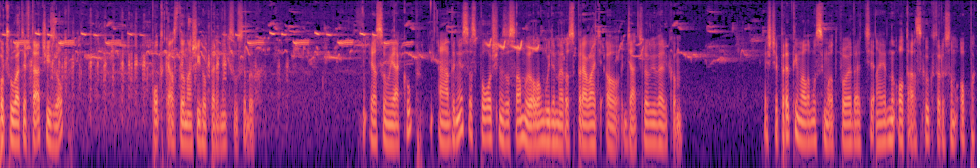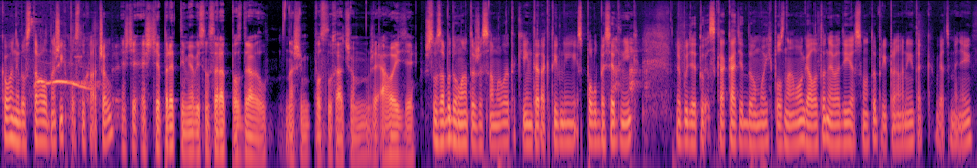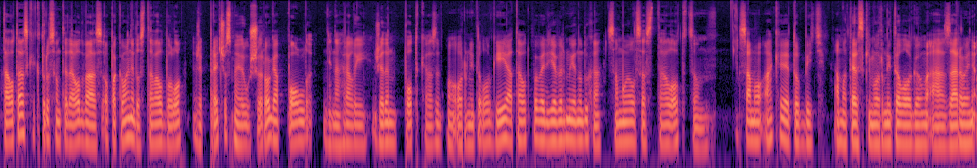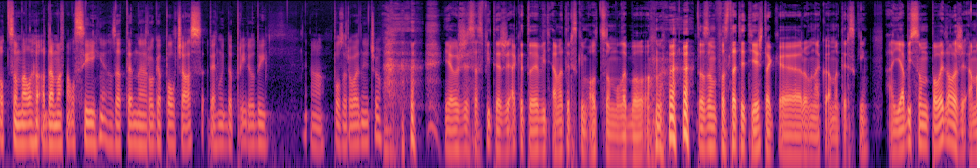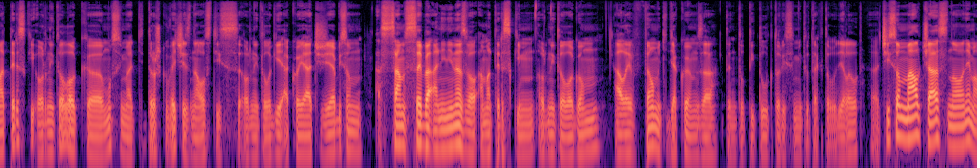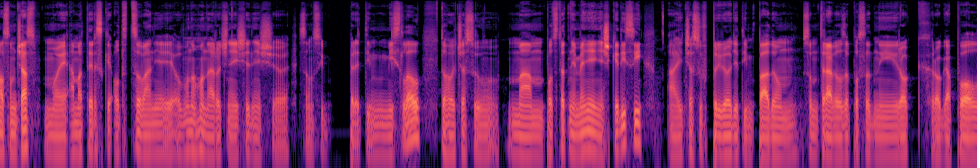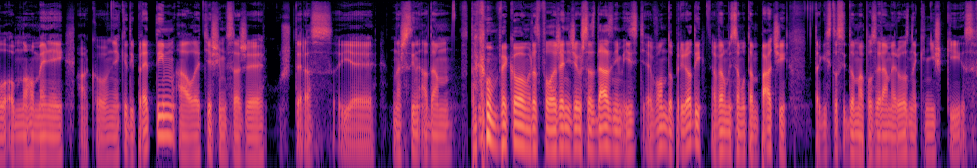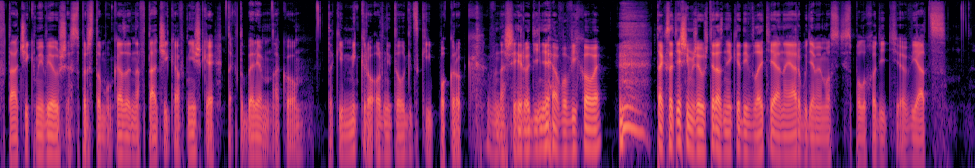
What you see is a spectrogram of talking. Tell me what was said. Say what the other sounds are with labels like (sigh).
Počúvate vtáčí zob? Podcast do našich operných susedov. Ja som Jakub a dnes sa spoločne so Samuelom budeme rozprávať o ďaťľovi veľkom. Ešte predtým ale musím odpovedať na jednu otázku, ktorú som opakovane dostával od našich poslucháčov. Ešte, ešte predtým, ja by som sa rád pozdravil našim poslucháčom, že ahojte. Už som zabudol na to, že Samuel je taký interaktívny spolubesedník, že bude tu skákať do mojich poznámok, ale to nevadí, ja som na to pripravený, tak viac menej. Tá otázka, ktorú som teda od vás opakovane dostával, bolo, že prečo sme už rok a pol nenahrali žiaden podcast o ornitológii a tá odpoveď je veľmi jednoduchá. Samuel sa stal otcom. Samo, aké je to byť amatérským ornitológom a zároveň otcom malého Adama? Mal si za ten rok a pol čas behnúť do prírody a pozorovať niečo? (laughs) ja už sa spýtaš, že aké to je byť amatérským otcom, lebo (laughs) to som v podstate tiež tak e, rovnako amatérský. A ja by som povedal, že amatérsky ornitológ e, musí mať trošku väčšie znalosti z ornitológie ako ja, čiže ja by som sám seba ani nenazval amatérským ornitológom, ale veľmi ti ďakujem za tento titul, ktorý si mi tu takto udelil. E, či som mal čas? No nemal som čas. Moje amatérske odcovanie je o mnoho náročnejšie, než som si predtým myslel. Toho času mám podstatne menej než kedysi. Aj času v prírode tým pádom som trávil za posledný rok, rok a pol o mnoho menej ako niekedy predtým, ale teším sa, že už teraz je náš syn Adam v takom (laughs) vekovom rozpoložení, že už sa zdá s ním ísť von do prírody a veľmi sa mu tam páči. Takisto si doma pozeráme rôzne knižky s vtáčikmi, vie už s prstom ukázať na vtáčika v knižke, tak to beriem ako taký mikroornitologický pokrok v našej rodine a vo výchove. tak sa teším, že už teraz niekedy v lete a na jar budeme môcť spolu chodiť viac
